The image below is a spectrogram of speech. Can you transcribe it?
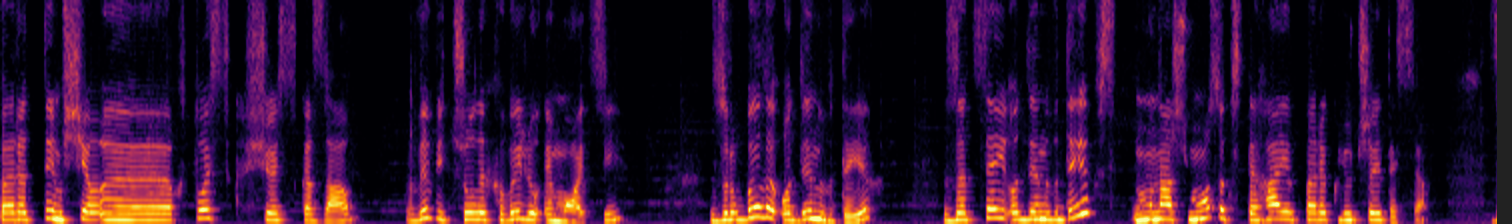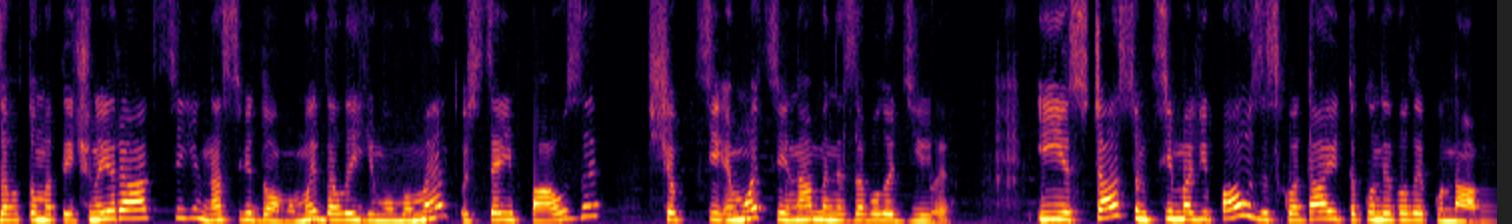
Перед тим, що е, хтось щось сказав, ви відчули хвилю емоцій, зробили один вдих. За цей один вдих наш мозок встигає переключитися з автоматичної реакції на свідому. Ми дали йому момент ось цієї паузи, щоб ці емоції нами не заволоділи. І з часом ці малі паузи складають таку невелику навичку.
